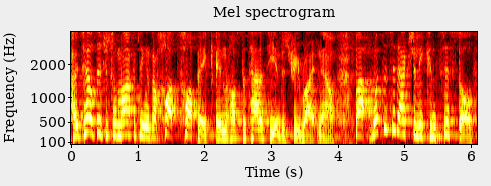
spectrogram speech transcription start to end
Hotel digital marketing is a hot topic in the hospitality industry right now, but what does it actually consist of?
